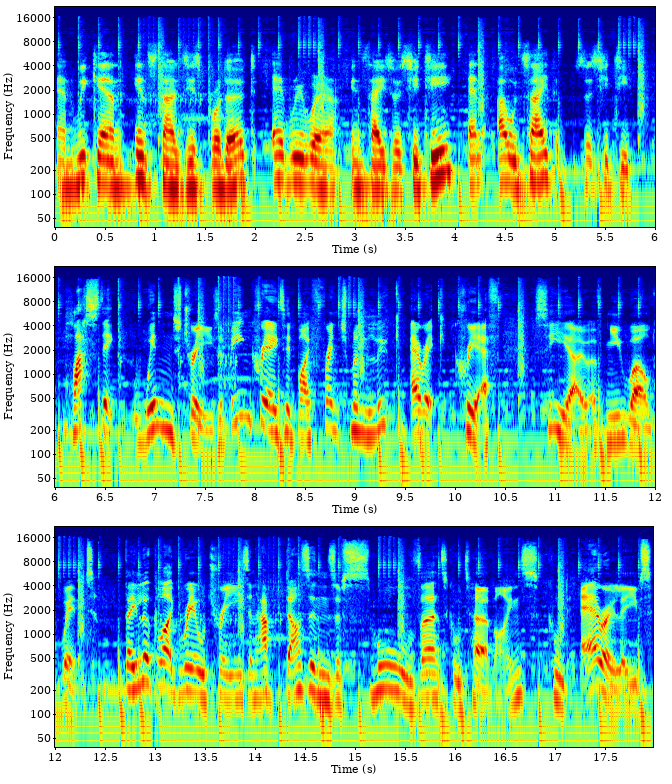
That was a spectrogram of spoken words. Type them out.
and we can install this product everywhere inside the city and outside the city. Plastic wind trees have been created by Frenchman Luc-Eric Krief, CEO of New World Wind. They look like real trees and have dozens of small vertical turbines called aeroleaves,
